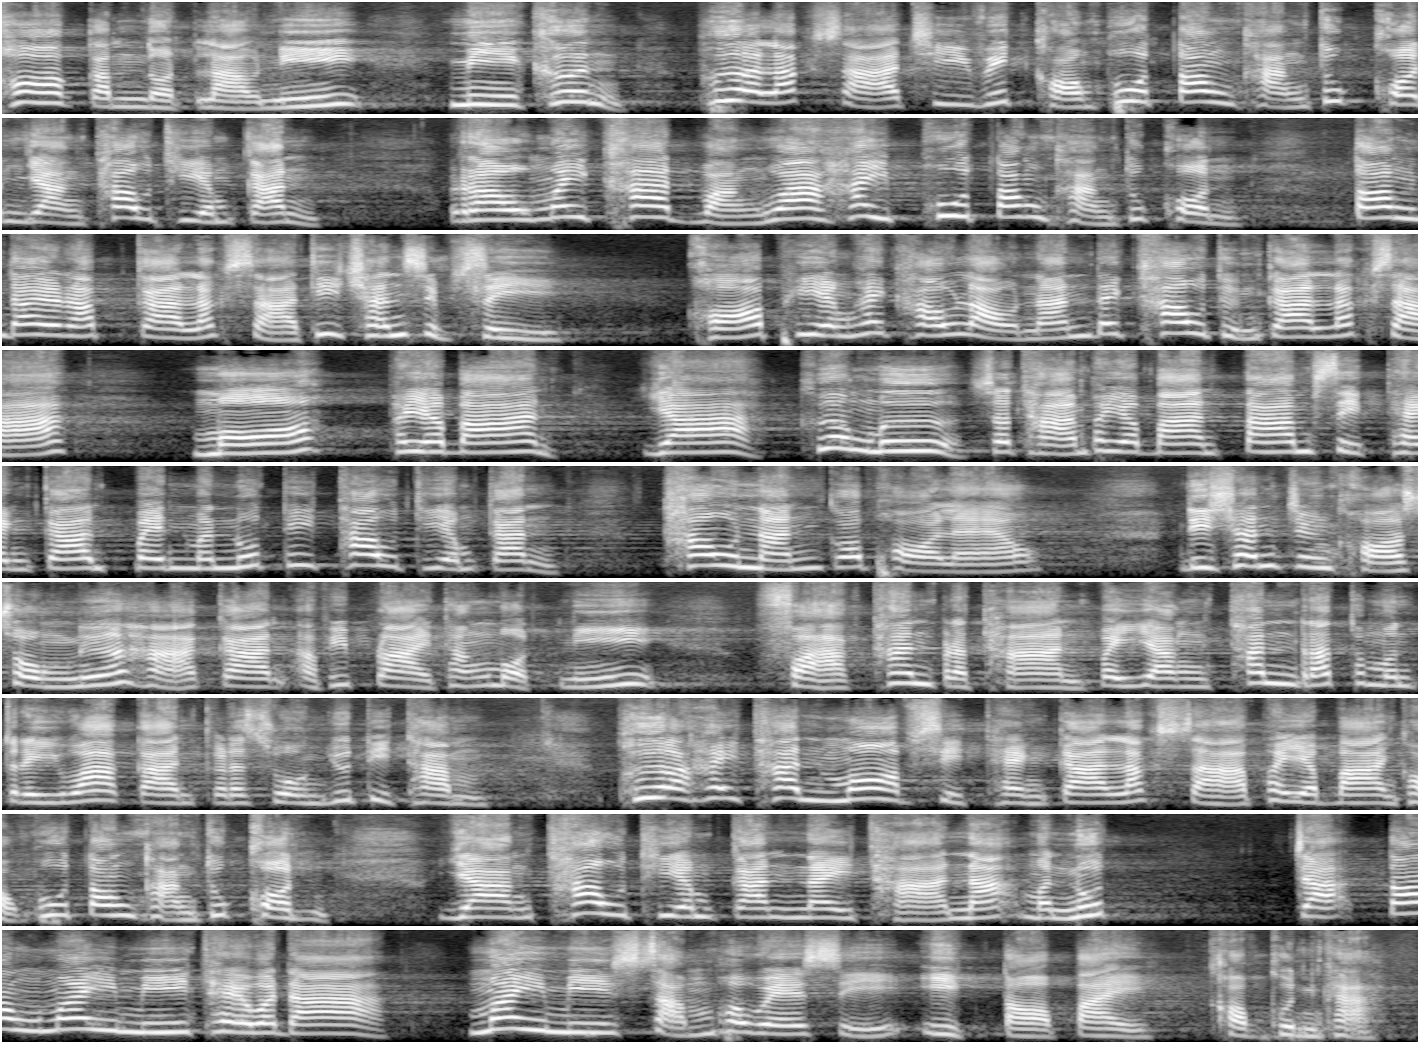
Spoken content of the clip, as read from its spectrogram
ข้อกำหนดเหล่านี้มีขึ้นเพื่อรักษาชีวิตของผู้ต้องขังทุกคนอย่างเท่าเทียมกัน เราไม่คาดหวังว่าให้ผู้ต้องขังทุกคนต้องได้รับการรักษาที่ชั้น 14 ขอเพียงให้เขาเหล่านั้นได้เข้าถึงการรักษา หมอพยาบาล ยาเครื่องมือสถานพยาบาลตามสิทธิแห่งการเป็นมนุษย์ที่เท่าเทียมกัน เท่านั้นก็พอแล้ว ดิฉันจึงขอส่งเนื้อหาการอภิปรายทั้งหมดนี้ ฝากท่านประธานไปยังท่านรัฐมนตรีว่าการกระทรวงยุติธรรม เพื่อให้ท่านมอบสิทธิแห่งการรักษาพยาบาลของผู้ต้องขังทุกคน อย่างเท่าเทียมกันในฐานะมนุษย์ จะต้องไม่มีเทวดา ไม่มีสัมภเวสีอีกต่อไป ขอบคุณค่ะ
